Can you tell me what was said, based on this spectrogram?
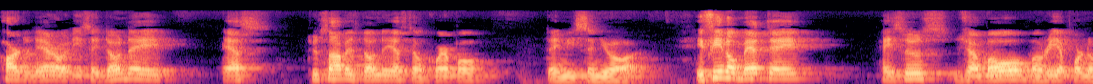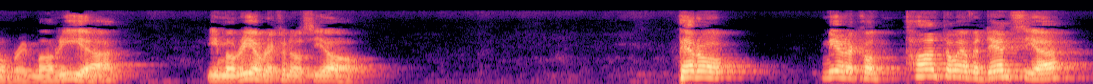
jardinero y dice, ¿dónde es? ¿Tú sabes dónde es el cuerpo de mi Señor? Y finalmente Jesús llamó María por nombre, María, y María reconoció. Pero, mira, con tanto evidencia,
